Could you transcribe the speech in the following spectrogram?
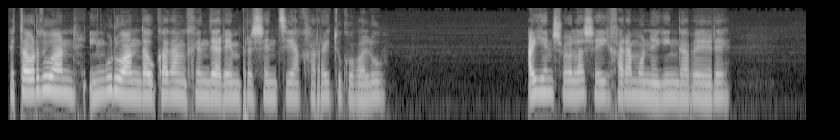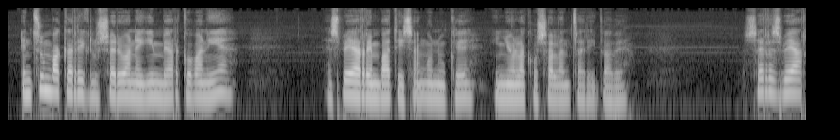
Eta orduan inguruan daukadan jendearen presentzia jarraituko balu, haien soela zei jaramon egin gabe ere, entzun bakarrik luzaroan egin beharko banie, Ez beharren bat izango nuke, inolako zalantzarik gabe. Zer ez behar?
